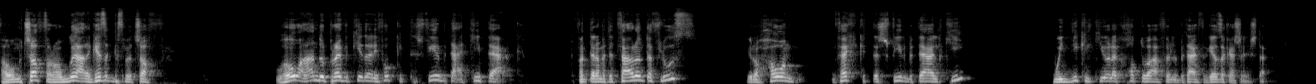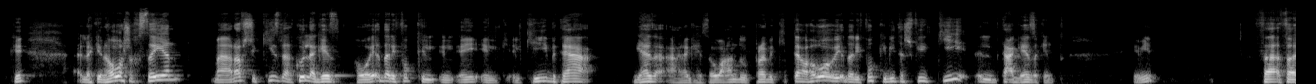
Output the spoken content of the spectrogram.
فهو متشفر هو موجود على جهازك بس متشفر. وهو عنده ال private key ده يفك التشفير بتاع ال key بتاعك. فانت لما تدفع له انت فلوس يروح هو مفكك التشفير بتاع ال key ويديك ال key يقول لك حطه بقى في بتاعك في جهازك عشان يشتغل. okay؟ لكن هو شخصيا ما يعرفش ال keys بتاع كل الاجهزه هو يقدر يفك ال- ال- ال- ال key بتاع جهاز على جهاز. هو عنده ال private key بتاعه هو ويقدر يفك بيه تشفير ال key بتاع جهازك أنت. جميل؟ فده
